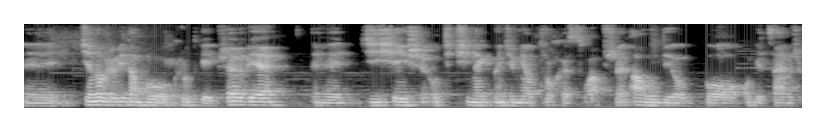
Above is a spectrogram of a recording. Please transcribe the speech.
E, Dzień dobry, witam po krótkiej przerwie. E, Dzisiejszy odcinek będzie miał trochę słabsze audio, bo obiecałem, że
